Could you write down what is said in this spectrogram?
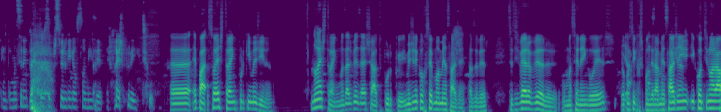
pronto, uma cena que tu estás a perceber o que é que eles estão a dizer. É mais por aí, desculpa. Uh, epá, só é estranho porque imagina. Não é estranho, mas às vezes é chato porque imagina que eu recebo uma mensagem, estás a ver? Se eu estiver a ver uma cena em inglês, eu Yeah, consigo responder à mensagem e, continuar a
